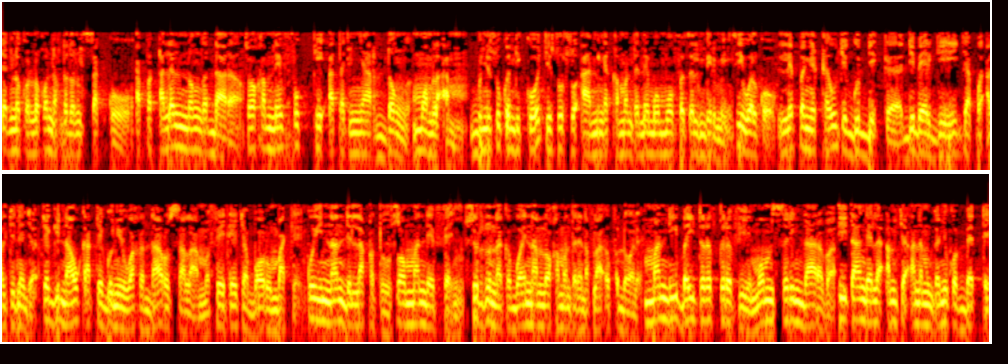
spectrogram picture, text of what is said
teg na ko loxo ndax da doon xalel ndongo daara soo xam ne fukki at ak ñaar dong moom la am. Ci source a nga xamante ne moom moo mbir mi siiwal ko. Lépp a ngi xew ci guddik dibeer gi jàpp altine ja. Ca ginnaaw quartier gu ñuy wax daaru salaam féetee ca booru mbàkke. Kuy naan di laqatu soo mandee feeñ. Surtout nag booy naan loo xamante daf ëpp doole. Mandi bay tërëf tërëf yi moom sëriñ daara ba. Tiitaange la am ca anam ga ñu ko bette.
